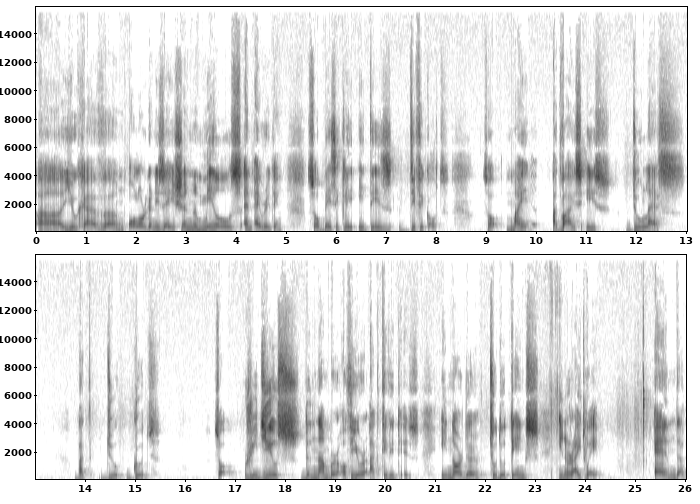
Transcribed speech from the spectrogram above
uh, you have um, all organization, meals, and everything. So basically, it is difficult. So my advice is do less but do good. So reduce the number of your activities in order to do things in the right way. And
